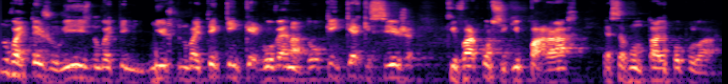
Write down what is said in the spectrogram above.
não vai ter juiz, não vai ter ministro, não vai ter quem quer governador, quem quer que seja que vá conseguir parar essa vontade popular.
